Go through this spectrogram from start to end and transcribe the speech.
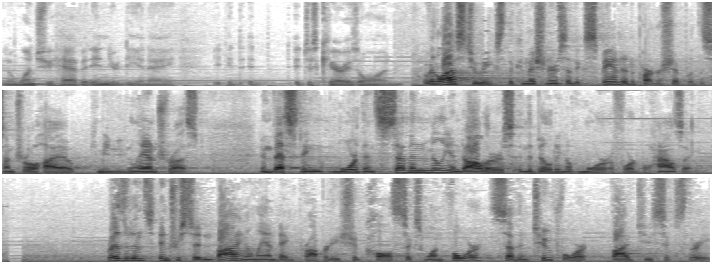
You know, once you have it in your DNA, it, it, it just carries on. Over the last two weeks, the commissioners have expanded a partnership with the Central Ohio Community Land Trust, investing more than $7 million in the building of more affordable housing. Residents interested in buying a land bank property should call 614 724 5263.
